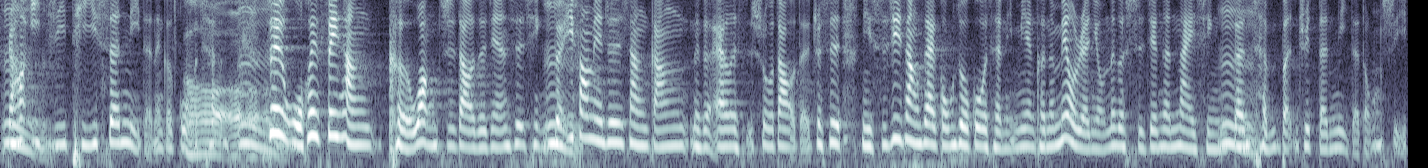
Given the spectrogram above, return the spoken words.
嗯然后以及提升你的那个过程。哦嗯所以我会非常渴望知道这件事情。嗯。对，一方面就是像刚那个 Alice 说到的，就是你实际上在工作过程里面，可能没有人有那个时间跟耐心嗯。跟成本去等你的东西，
